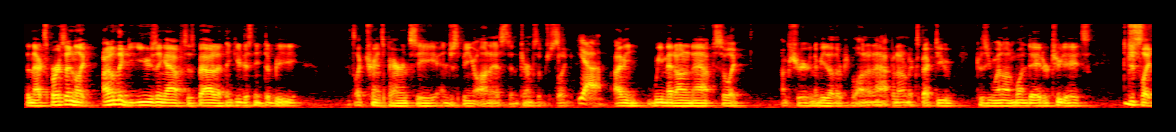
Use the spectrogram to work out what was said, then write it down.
the next person. Like, I don't think using apps is bad. I think you just need to be, it's like transparency and just being honest in terms of just like, Yeah. I mean, we met on an app, so like, I'm sure you're going to meet other people on an app, and I don't expect you because you went on one date or two dates to just like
